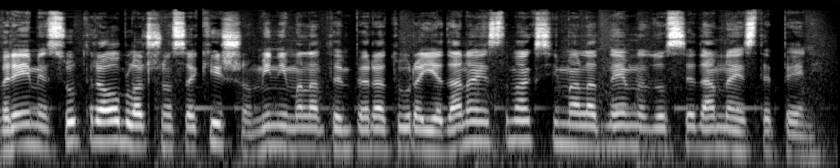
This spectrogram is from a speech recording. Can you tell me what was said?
Vreme sutra oblačno sa kišom, minimalna temperatura 11, maksimalna dnevna do 17 stepeni.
